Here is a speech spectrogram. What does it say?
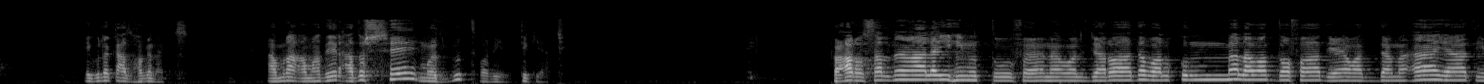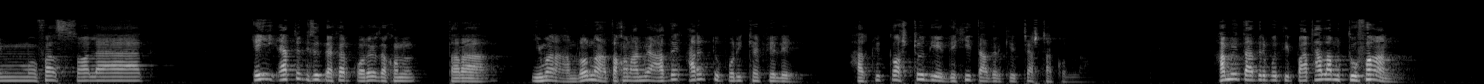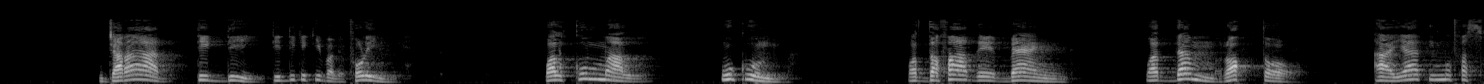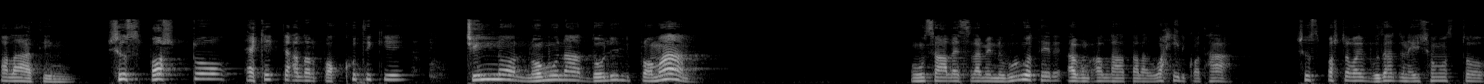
এগুলো কাজ হবে না কিছু। আমরা আমাদের আদর্শে মজবুত ভাবে টিকে আছি। فأرسلنا عليهم الطوفان والجراد والقمل والضفادع والدم آيات مفصلات এই এত কিছু দেখার পরে যখন তারা ইমান আনলো না তখন আমি আরেকটু পরীক্ষা ফেলে আর কি কষ্ট দিয়ে দেখি তাদেরকে চেষ্টা করলাম আমি তাদের প্রতি পাঠালাম তুফান জারাদ টিড্ডি টিড্ডিকে কি বলে ফড়িং ওয়াল কুম্মাল উকুন দফা দে ব্যাং ওয়াদ্দাম রক্ত আয়াতিন মুফাসলাতিন সুস্পষ্ট এক একটা আল্লাহর পক্ষ থেকে চিহ্ন, নমুনা, দলিল, প্রমাণ মুসা আল্লাহ ইসলামের নবুগতের এবং আল্লাহ তালার ওয়াহির কথা সুস্পষ্টভাবে বোঝার জন্য এই সমস্ত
